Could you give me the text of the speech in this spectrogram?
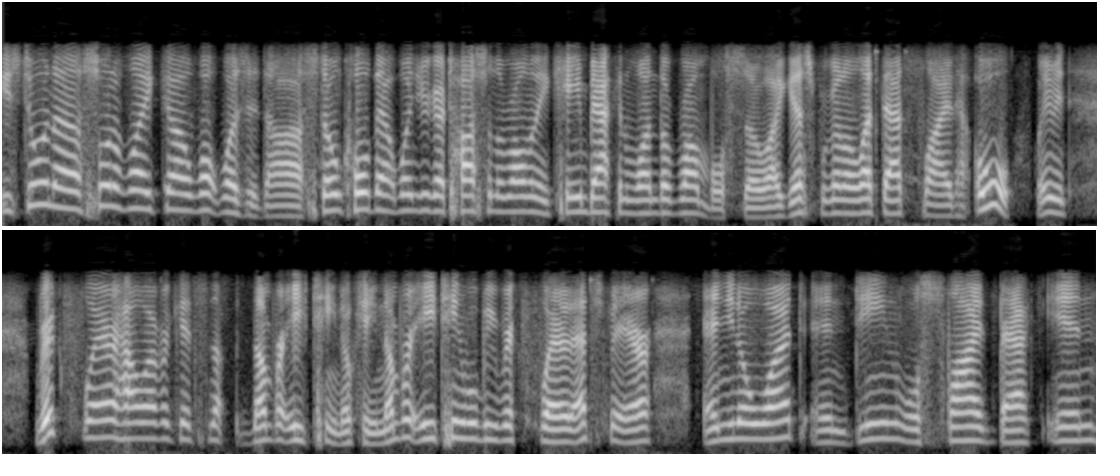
he's doing a sort of like uh, what was it? Uh, Stone Cold that one year got tossed in the Rumble and he came back and won the Rumble. So I guess we're gonna let that slide. Oh, wait a minute. Ric Flair, however, gets no- number 18. Okay, number 18 will be Ric Flair. That's fair. And you know what? And Dean will slide back in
